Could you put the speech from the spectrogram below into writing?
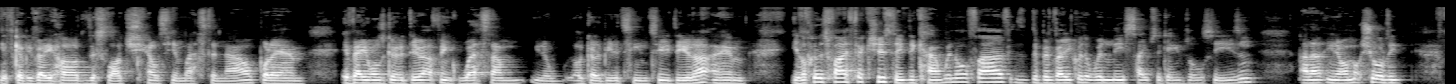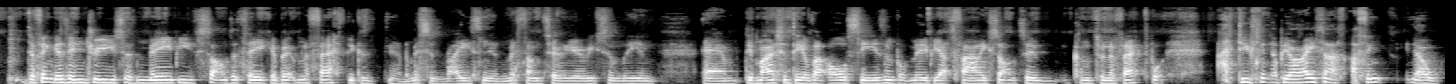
it's going to be very hard to dislodge Chelsea and Leicester now. But um, if anyone's going to do it, I think West Ham, you know, are going to be the team to do that. Um, you look at those five fixtures; they, they can win all five. They've been very good at winning these types of games all season, and uh, you know, I'm not sure they the thing is, injuries have maybe starting to take a bit of an effect because you know they're missing Rice and they missed Antonio recently, and um, they've managed to deal with that all season. But maybe that's finally starting to come to an effect. But I do think they'll be all right. And I, I think you know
